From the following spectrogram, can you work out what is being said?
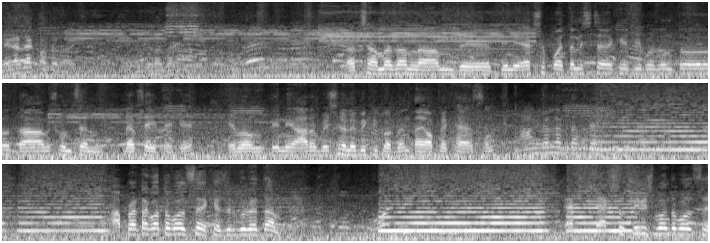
দেখা যাক কত হয়। আচ্ছা আমরা জানলাম যে তিনি একশো পঁয়তাল্লিশ টাকা কেজি পর্যন্ত দাম শুনছেন ব্যবসায়ী থেকে এবং তিনি আরও বেশি হলে বিক্রি করবেন তাই অপেক্ষায় আছেন। আপনারটা কত বলছে? খেজুর গুড়ের দাম? একশো তিরিশ পর্যন্ত বলছে।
